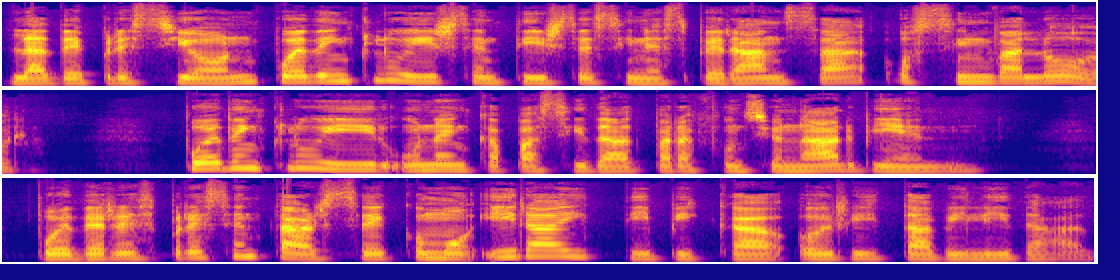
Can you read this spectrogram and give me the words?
La depresión puede incluir sentirse sin esperanza o sin valor, puede incluir una incapacidad para funcionar bien, puede representarse como ira atípica o irritabilidad,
